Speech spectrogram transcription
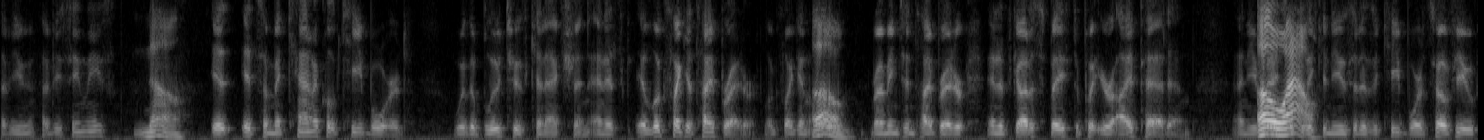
Have you have you seen these? no. It it's a mechanical keyboard with a Bluetooth connection, and it's it looks like a typewriter. looks like an Oh. old Remington typewriter, and it's got a space to put your iPad in, and you Oh, basically wow. can use it as a keyboard. So if you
